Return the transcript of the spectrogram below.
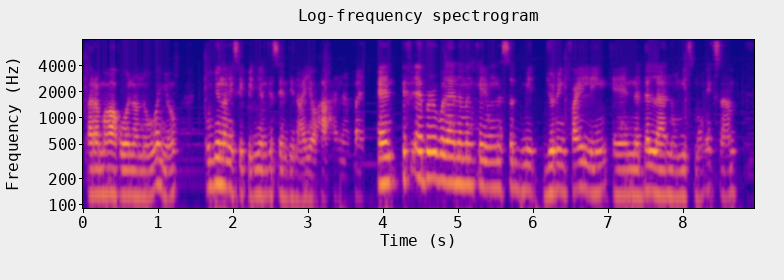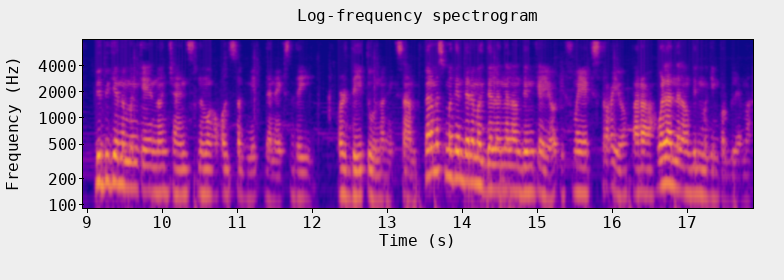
para makakuha ng NOA nyo, huwag nyo nang isipin yun kasi hindi na kayo hahanapan. And if ever wala naman kayong nasubmit during filing and nadala nung mismong exam, bibigyan naman kayo ng chance na makapag-submit the next day or day 2 ng exam. Pero mas maganda na magdala na lang din kayo if may extra kayo para wala na lang din maging problema.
